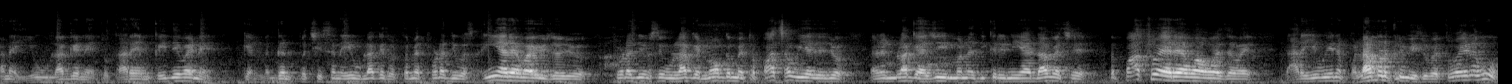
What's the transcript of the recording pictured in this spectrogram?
અને એવું લાગે ને તો તારે એમ કહી દેવાય ને કે લગ્ન પછી છે ને એવું લાગે તો તમે થોડા દિવસ અહીંયા રહેવા આવી જજો. થોડા દિવસ એવું લાગે ન ગમે તો પાછા આવી જજો. અને એમ લાગે હજી મને દીકરીની યાદ આવે છે તો પાછો એ રહેવા આવવા જવાય. તારે એવું એને ભલામણ કરવી જોઈએ તો એને હું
